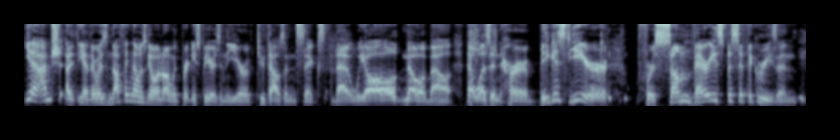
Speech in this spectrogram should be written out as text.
yeah. I'm sure. Uh, yeah, there was nothing that was going on with Britney Spears in the year of 2006 that we all know about. That wasn't her biggest year for some very specific reason.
